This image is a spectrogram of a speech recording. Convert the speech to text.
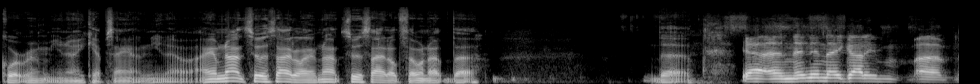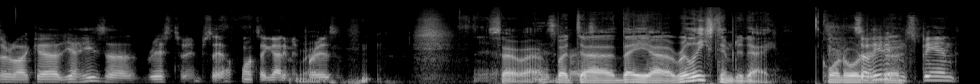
courtroom, you know, he kept saying, you know, I am not suicidal. I am not suicidal. Throwing up the the Yeah, and, and then they got him. Uh, they're like, uh, "Yeah, he's a risk to himself." Once they got him in prison, so. Uh, but uh, they uh, released him today. Court ordered. so he didn't spend.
